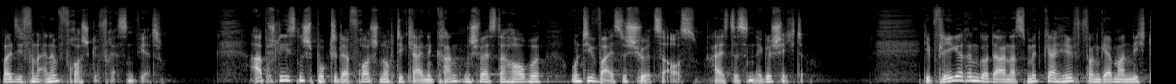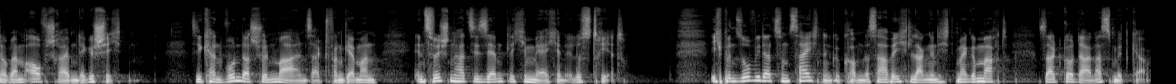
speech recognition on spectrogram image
weil sie von einem Frosch gefressen wird. Abschließend spuckte der Frosch noch die kleine Krankenschwesterhaube und die weiße Schürze aus, heißt es in der Geschichte. Die Pflegerin Gordana Smitka hilft von Gemmern nicht nur beim Aufschreiben der Geschichten. Sie kann wunderschön malen, sagt von Gemmern. Inzwischen hat sie sämtliche Märchen illustriert. Ich bin so wieder zum Zeichnen gekommen, das habe ich lange nicht mehr gemacht, sagt Gordana Smitka.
